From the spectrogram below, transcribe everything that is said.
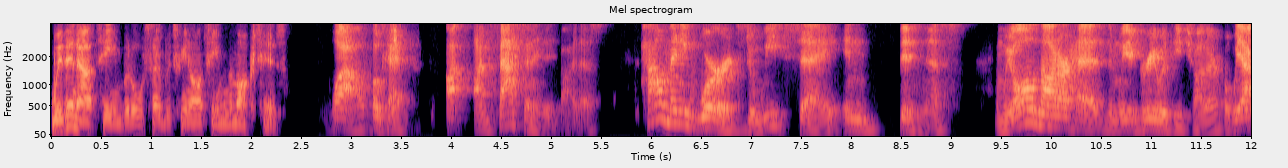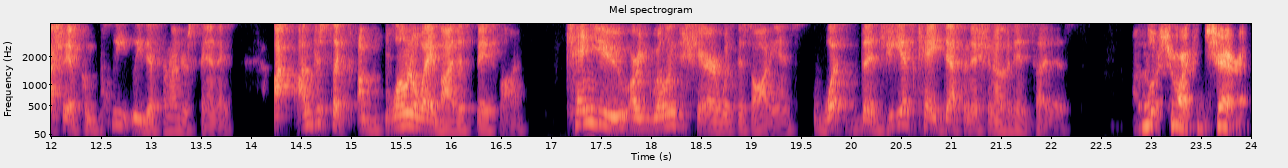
within our team, but also between our team and the marketeers. Wow. Okay. I, I'm fascinated by this how many words do we say in business and we all nod our heads and we agree with each other, but we actually have completely different understandings. I, am just like, I'm blown away by this baseline. Can you, are you willing to share with this audience what the GSK definition of an insight is? I'm not sure I can share it.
